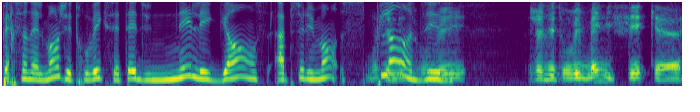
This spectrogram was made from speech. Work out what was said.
personnellement, j'ai trouvé que c'était d'une élégance absolument Moi, je l'ai splendide. trouvé- Je l'ai trouvé magnifique. euh,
